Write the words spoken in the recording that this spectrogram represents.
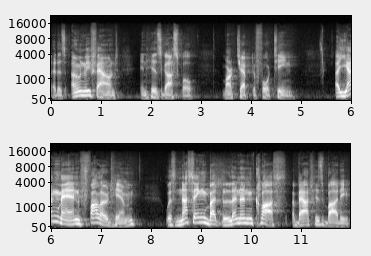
that is only found in his gospel, Mark chapter 14. A young man followed him with nothing but linen cloth about his body.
